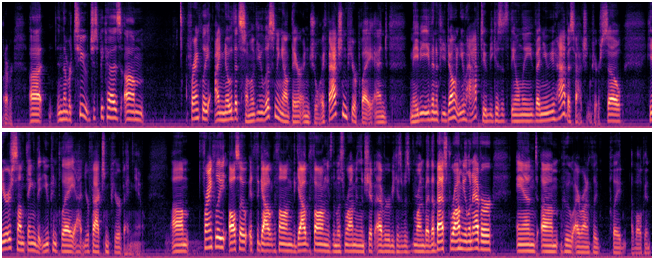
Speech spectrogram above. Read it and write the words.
Whatever. Uh, number two, just because um, frankly, I know that some of you listening out there enjoy Faction Pure play, and maybe even if you don't, you have to because it's the only venue you have is Faction Pure. So here's something that you can play at your Faction Pure venue. Um, frankly, also, it's the Galgathong. The Galgathong is the most Romulan ship ever because it was run by the best Romulan ever, and um, who ironically played a Vulcan.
